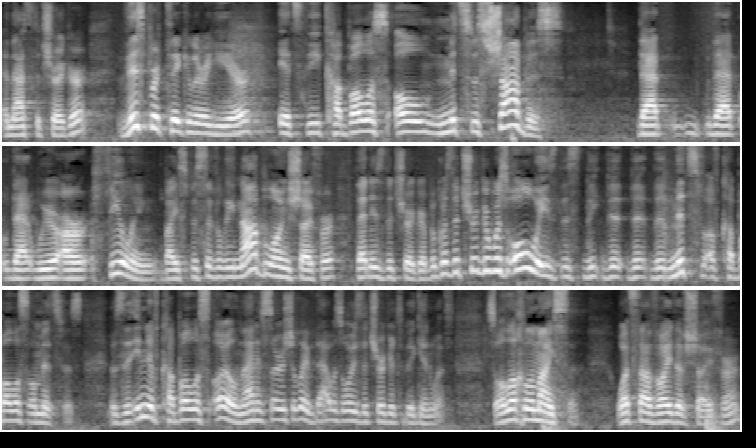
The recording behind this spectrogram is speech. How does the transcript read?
and that's the trigger. This particular year, it's the Kabbalah's all Mitzvah Shabbos that, that, that we are feeling by specifically not blowing shofar that is the trigger, because the trigger was always this, the, the, the, the mitzvah of Kabbalah's all mitzvahs. It was the in of Kabbalah's oil, and that is Sarah Shalev. That was always the trigger to begin with. So Allah Lamaisa. What's the avoid of shofar?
